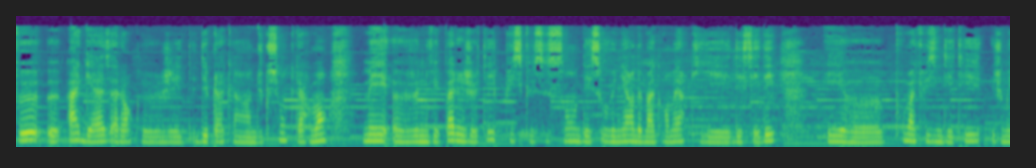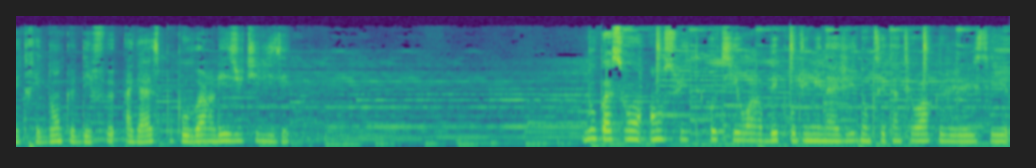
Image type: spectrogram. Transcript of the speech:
feu euh, à gaz alors que j'ai des plaques à induction clairement mais euh, je ne vais pas les jeter puisque ce sont des souvenirs de ma grand-mère qui est décédée et euh, pour ma cuisine d'été je mettrai donc des feux à gaz pour pouvoir les utiliser. Nous passons ensuite au tiroir des produits ménagers. Donc c'est un tiroir que j'ai laissé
